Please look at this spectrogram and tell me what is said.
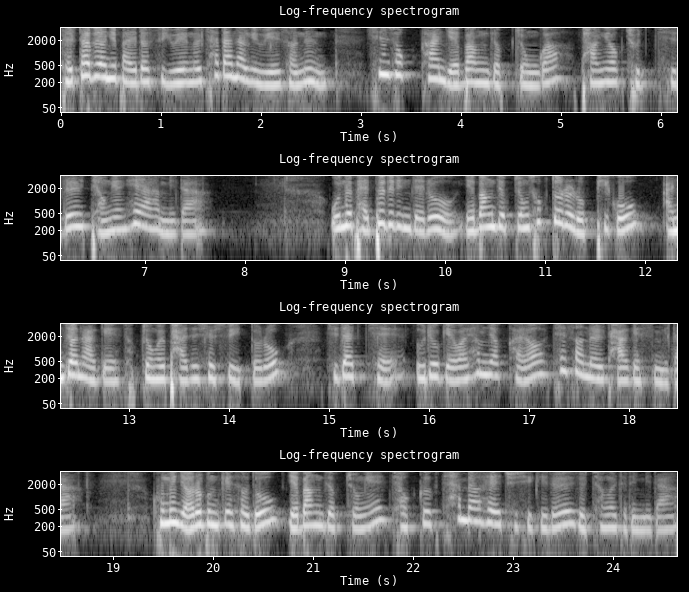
델타 변이 바이러스 유행을 차단하기 위해서는 신속한 예방접종과 방역 조치를 병행해야 합니다. 오늘 발표드린 대로 예방접종 속도를 높이고 안전하게 접종을 받으실 수 있도록 지자체, 의료계와 협력하여 최선을 다하겠습니다. 국민 여러분께서도 예방접종에 적극 참여해 주시기를 요청을 드립니다.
